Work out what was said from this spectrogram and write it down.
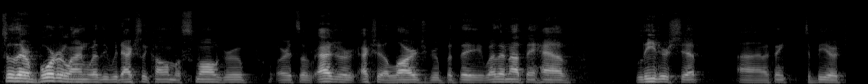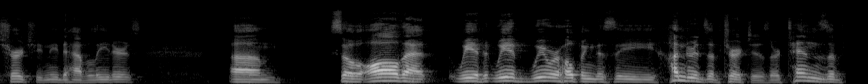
so they're borderline whether we'd actually call them a small group or it's a, actually a large group, but they, whether or not they have leadership, uh, I think to be a church, you need to have leaders. Um, so all that we had, we had, we were hoping to see hundreds of churches or tens of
